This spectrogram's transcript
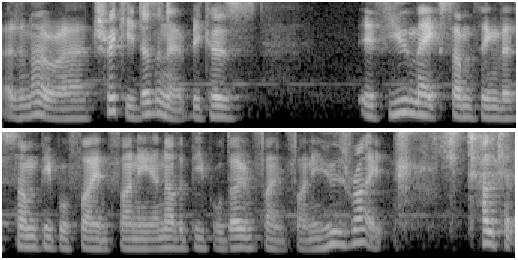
I don't know, uh, tricky, doesn't it? Because if you make something that some people find funny and other people don't find funny, who's right? Totally.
